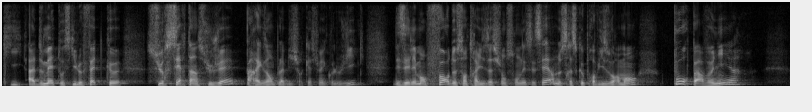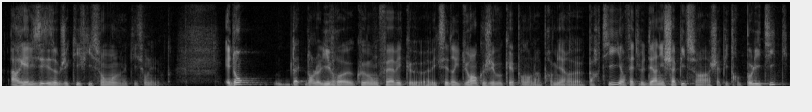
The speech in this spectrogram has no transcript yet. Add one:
qui admette aussi le fait que sur certains sujets, par exemple la bifurcation écologique, des éléments forts de centralisation sont nécessaires, ne serait-ce que provisoirement, pour parvenir à réaliser des objectifs qui sont, sont les nôtres. Et donc, dans le livre qu'on fait avec, euh, avec Cédric Durand, que j'évoquais pendant la première euh, partie, en fait, le dernier chapitre sera un chapitre politique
